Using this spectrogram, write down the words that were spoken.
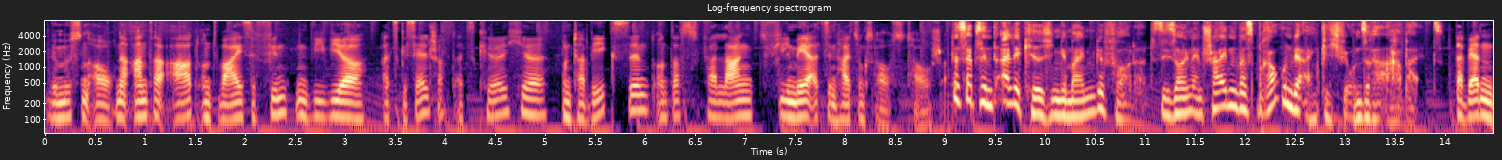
Wir müssen auch eine andere Art und Weise finden, wie wir als Gesellschaft, als Kirche unterwegs sind und das verlangt viel mehr als den Heizungsaustausch. Deshalb sind alle Kirchengemeinden gefordert. Sie sollen entscheiden, was brauchen wir eigentlich für unsere Arbeit. Da werden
